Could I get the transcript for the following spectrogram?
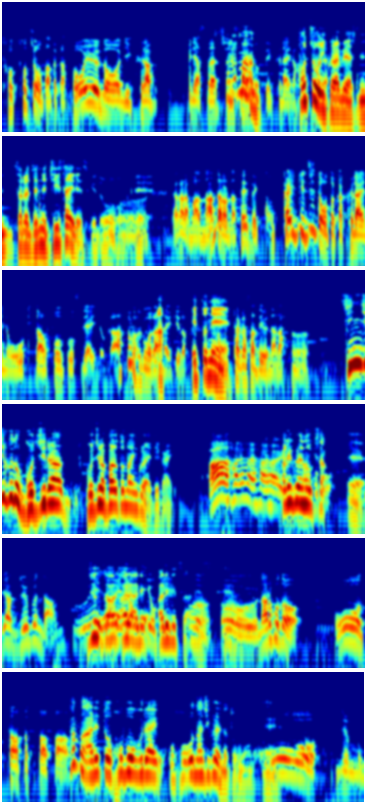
都都庁だとかそういうのに比べりゃそれは小さいよってくらいの話都庁に比べれば、それは全然小さいですけど、うん。えだからまあなんだろうなせいぜい国会議事堂とかくらいの大きさを想像すりゃいいのか？わかんないけど。ええっとね、高さで言うなら、うん、新宿のゴジラ、ゴジラバルトナインぐらいでかい。ああはいはいはいはい。あれぐらいの大きさ。ええ。いや、十分だ。あれあれあれですあれです。うん、うん、なるほど。おお、伝わった、伝わった。多分あれとほぼぐらい、ほ同じぐらいだと思う。ええ。おお、じゃあもう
